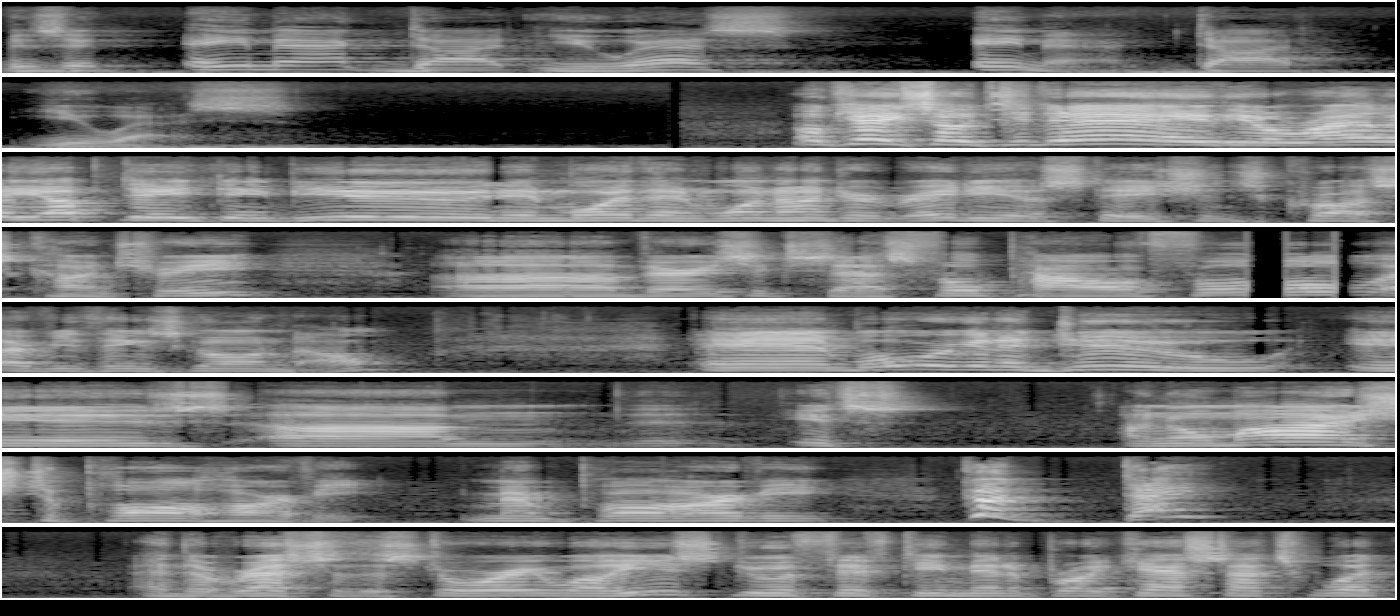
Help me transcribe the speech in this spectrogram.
Visit amac.us, amac.us. Okay, so today the O'Reilly update debuted in more than 100 radio stations across country. Uh, very successful, powerful, everything's going well. And what we're going to do is um, it's an homage to Paul Harvey. Remember Paul Harvey? Good day. And the rest of the story, well, he used to do a 15 minute broadcast. That's what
